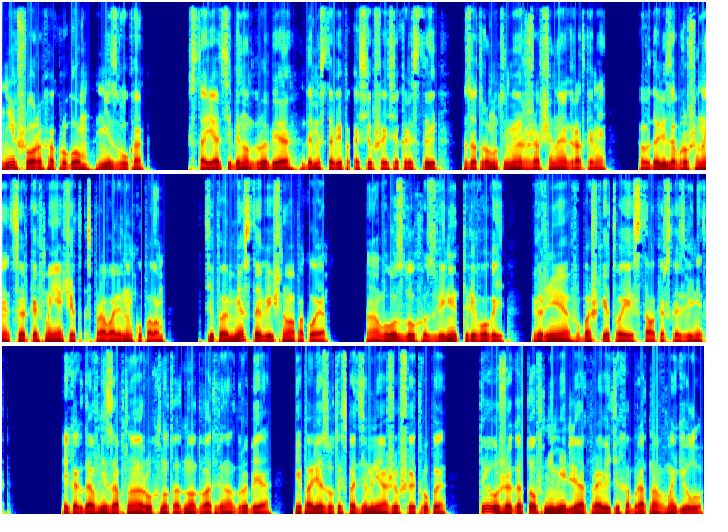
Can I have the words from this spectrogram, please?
Ни шороха кругом, ни звука. Стоят себе надгробия, да местами покосившиеся кресты, затронутыми ржавчиной оградками. Вдали заброшенная церковь маячит с проваленным куполом. Типа место вечного покоя. А воздух звенит тревогой, вернее, в башке твоей сталкерской звенит и когда внезапно рухнут одно, два, три надгробия и полезут из-под земли ожившие трупы, ты уже готов немедля отправить их обратно в могилу,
